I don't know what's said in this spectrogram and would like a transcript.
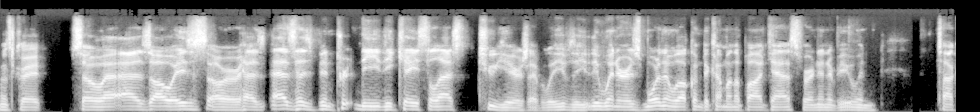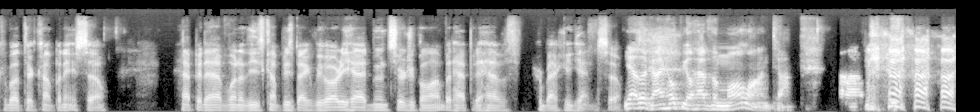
That's great. So uh, as always, or has as has been pr- the the case the last two years, I believe the the winner is more than welcome to come on the podcast for an interview and talk about their company. So happy to have one of these companies back. We've already had Moon Surgical on, but happy to have her back again. So yeah, look, I hope you'll have them all on, Tom. Uh,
